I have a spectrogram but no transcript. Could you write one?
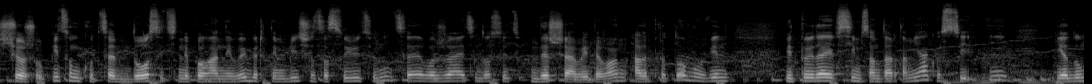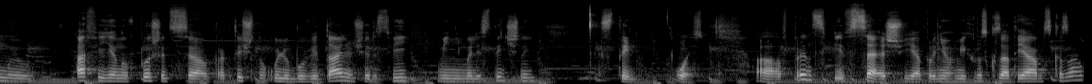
Що ж, у підсумку це досить непоганий вибір, тим більше за свою ціну це вважається досить дешевий диван, але при тому він відповідає всім стандартам якості і, я думаю, офігенно впишеться практично у любу вітальню через свій мінімалістичний стиль. Ось. В принципі, все, що я про нього міг розказати, я вам сказав.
